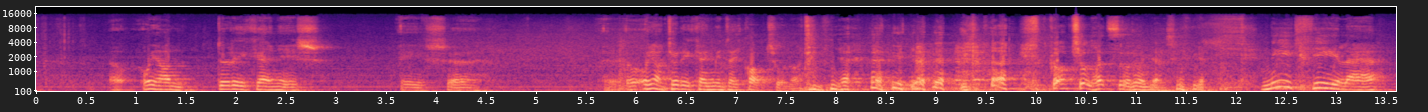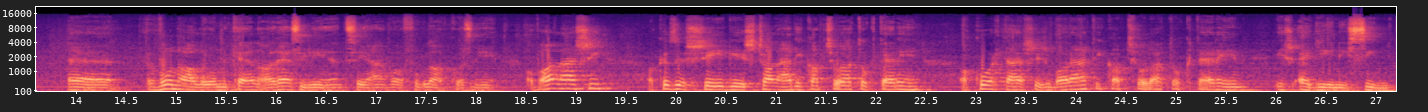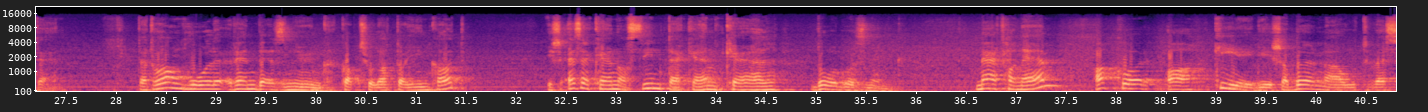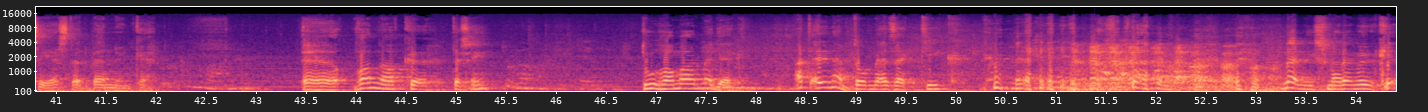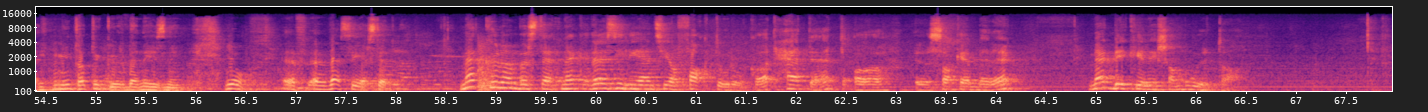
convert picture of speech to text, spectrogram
Olyan törékeny és, és olyan törékeny, mint egy kapcsolat. Kapcsolatszorongás. Négyféle vonalon kell a rezilienciával foglalkozni. A vallási, a közösség és családi kapcsolatok terén, a kortárs és baráti kapcsolatok terén, és egyéni szinten. Tehát van hol rendeznünk kapcsolatainkat, és ezeken a szinteken kell dolgoznunk. Mert ha nem, akkor a kiégés, a burnout veszélyeztet bennünket. Vannak, tessék? Túl hamar megyek? Hát én nem tudom, ezek kik. nem ismerem őket, mint a tükörben nézni. Jó, veszélyeztet. Megkülönböztetnek reziliencia faktorokat, hetet a szakemberek, megbékélés a múlta.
